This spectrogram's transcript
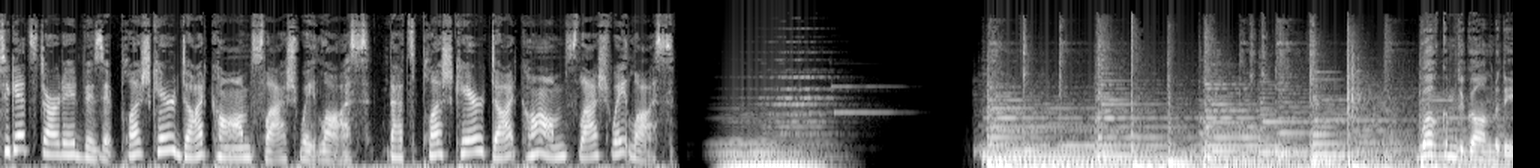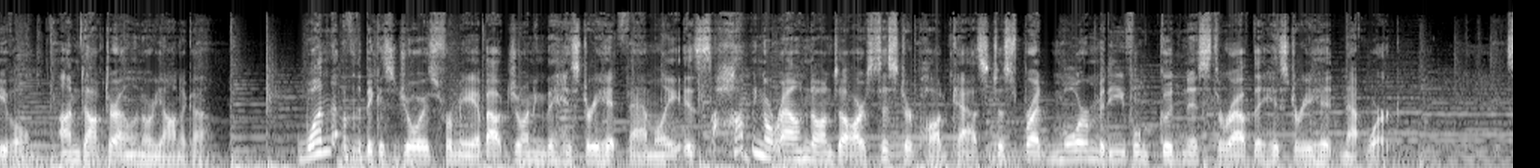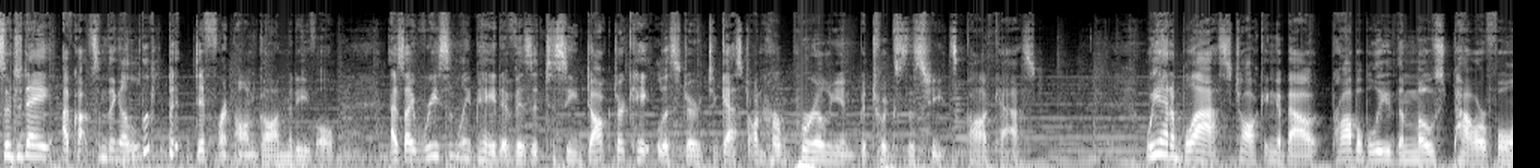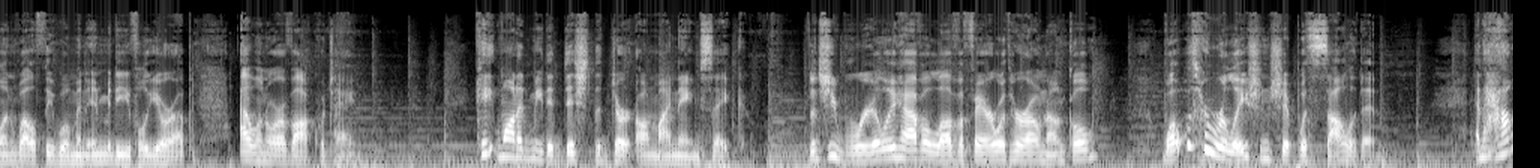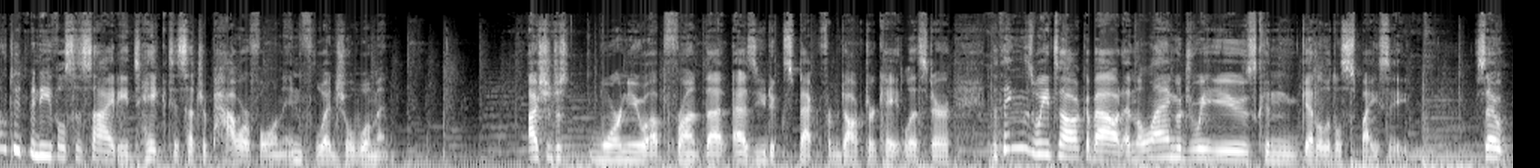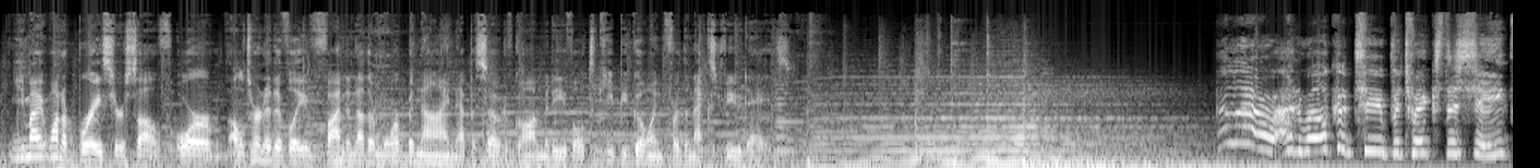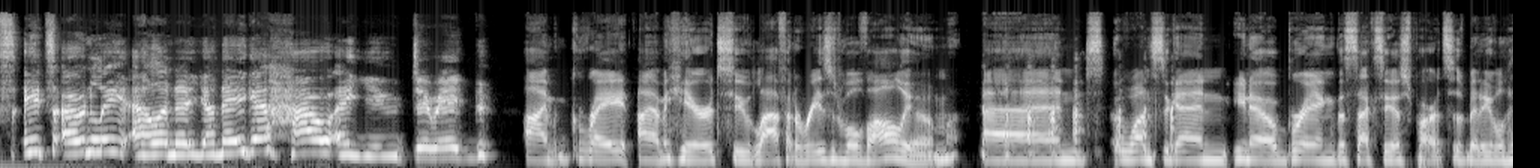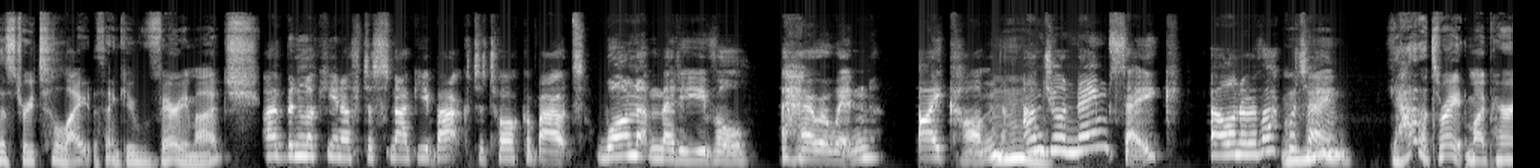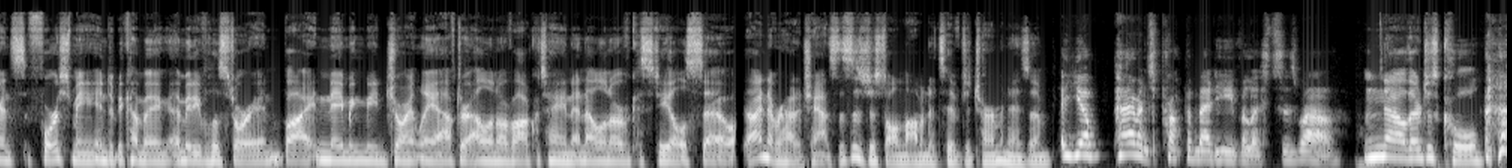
To get started, visit plushcare.com slash weight loss. That's plushcare.com slash weight loss. Welcome to Gone Medieval. I'm Dr. Eleanor Janega. One of the biggest joys for me about joining the History Hit family is hopping around onto our sister podcast to spread more medieval goodness throughout the History Hit network. So today, I've got something a little bit different on Gone Medieval, as I recently paid a visit to see Dr. Kate Lister to guest on her brilliant Betwixt the Sheets podcast. We had a blast talking about probably the most powerful and wealthy woman in medieval Europe, Eleanor of Aquitaine. Kate wanted me to dish the dirt on my namesake. Did she really have a love affair with her own uncle? What was her relationship with Saladin? And how did medieval society take to such a powerful and influential woman? I should just warn you up front that, as you'd expect from Dr. Kate Lister, the things we talk about and the language we use can get a little spicy. So, you might want to brace yourself, or alternatively, find another more benign episode of Gone Medieval to keep you going for the next few days. Hello and welcome to Betwixt the Sheets. It's only Eleanor Janega. How are you doing? I'm great. I am here to laugh at a reasonable volume and once again, you know, bring the sexiest parts of medieval history to light. Thank you very much. I've been lucky enough to snag you back to talk about one medieval heroine icon Mhm. and your namesake, Eleanor of Aquitaine. Yeah, that's right. My parents forced me into becoming a medieval historian by naming me jointly after Eleanor of Aquitaine and Eleanor of Castile. So I never had a chance. This is just all nominative determinism. Are Your parents proper medievalists as well. No, they're just cool.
